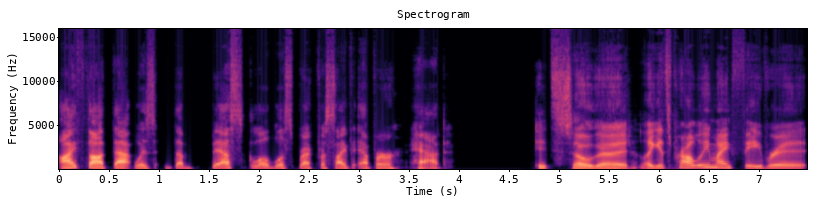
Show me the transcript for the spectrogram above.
I thought that was the best globalist breakfast I've ever had. It's so good. Like it's probably my favorite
